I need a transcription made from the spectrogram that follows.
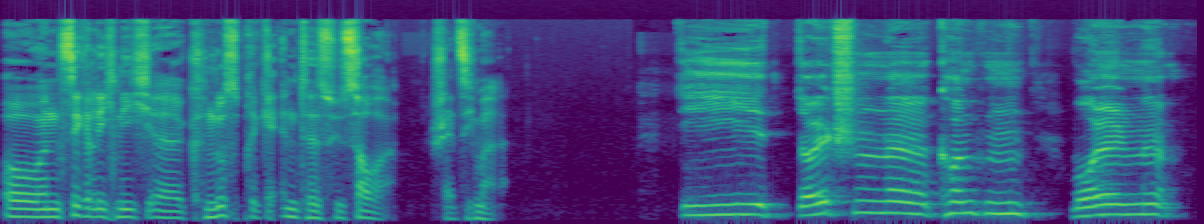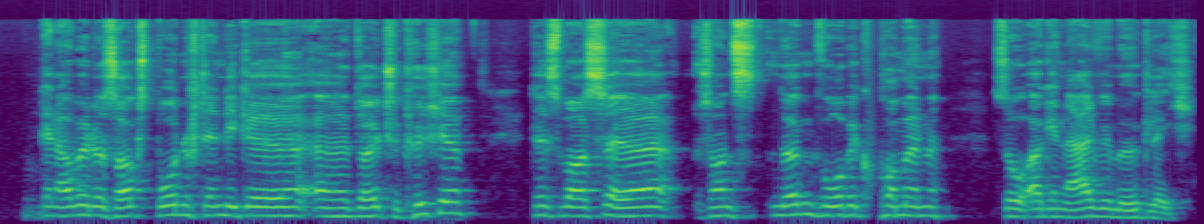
und sicherlich nicht äh, knusprige Ente süß-sauer, schätze ich mal. Die deutschen äh, Kunden wollen, genau wie du sagst, bodenständige äh, deutsche Küche. Das, was äh, sonst nirgendwo bekommen, so original wie möglich.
